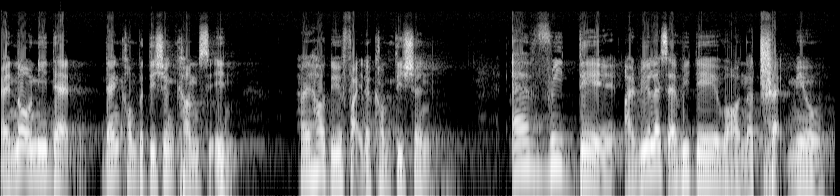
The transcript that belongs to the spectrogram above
And not only that, then competition comes in. Hey, how do you fight the competition? Every day, I realize every day we're on a treadmill.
